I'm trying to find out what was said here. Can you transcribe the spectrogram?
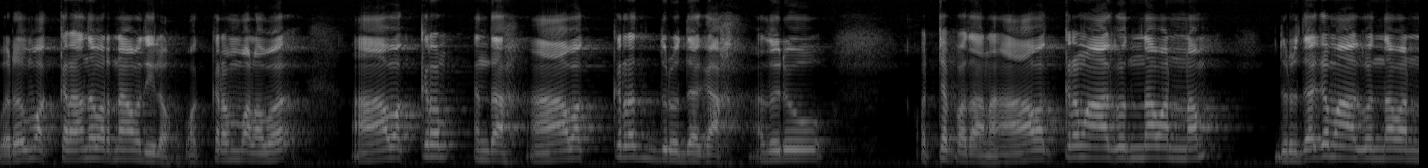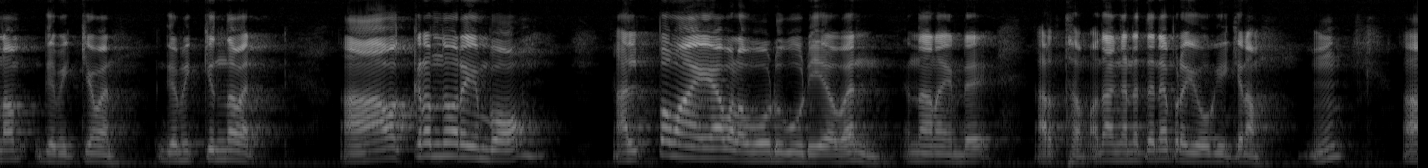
വെറും വക്ര എന്ന് പറഞ്ഞാൽ മതിയല്ലോ. വക്രം വളവ് ആവക്രം എന്താ? ആവക്രദ്രുതക അതൊരു ഒറ്റപ്പതാണ് ആവക്രമാകുന്ന വണ്ണം ദ്രുതകമാകുന്ന വണ്ണം ഗമിക്കവൻ ഗമിക്കുന്നവൻ. ആവക്രം എന്ന് പറയുമ്പോൾ അല്പമായ വളവോടുകൂടിയവൻ എന്നാണ് അതിന്റെ അർത്ഥം. അതങ്ങനെ തന്നെ പ്രയോഗിക്കണം. ആ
